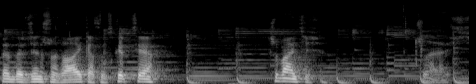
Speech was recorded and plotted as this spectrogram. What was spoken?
Będę wdzięczny za lajka, subskrypcję. Trzymajcie się. Cześć.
